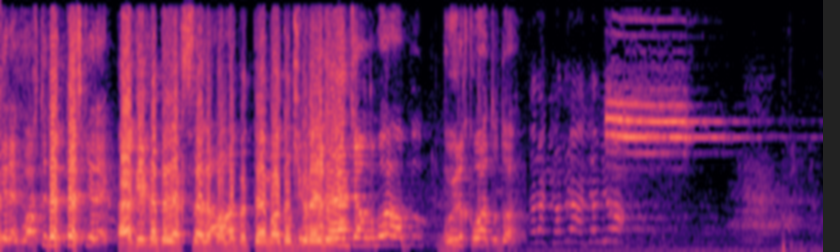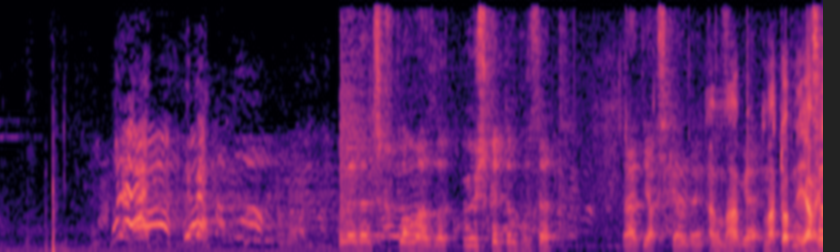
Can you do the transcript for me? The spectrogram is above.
Керек, уақыты кетпес керек. Ақиқатта сайлап Maydon chiqiblar hozir 3 qitim fursat. Evet, yaxshi keldi. Matopni yaxshi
